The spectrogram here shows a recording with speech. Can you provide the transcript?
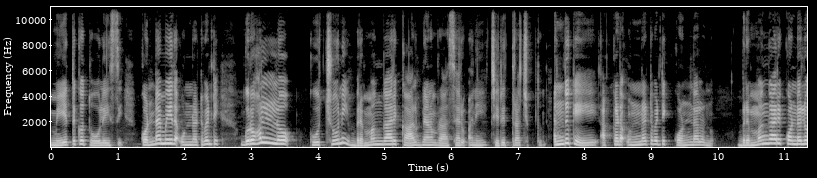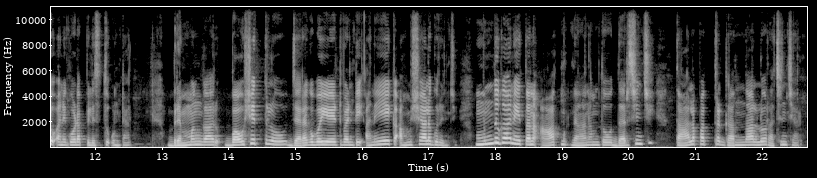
మేతకు తోలేసి కొండ మీద ఉన్నటువంటి గృహల్లో కూర్చొని బ్రహ్మంగారి కాలజ్ఞానం రాశారు అని చరిత్ర చెప్తుంది. అందుకే అక్కడ ఉన్నటువంటి కొండలను బ్రహ్మంగారి కొండలు అని కూడా పిలుస్తూ ఉంటారు. బ్రహ్మంగారు భవిష్యత్తులో జరగబోయేటువంటి అనేక అంశాల గురించి ముందుగానే తన ఆత్మ జ్ఞానంతో దర్శించి తాళపత్ర గ్రంథాల్లో రచించారు.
